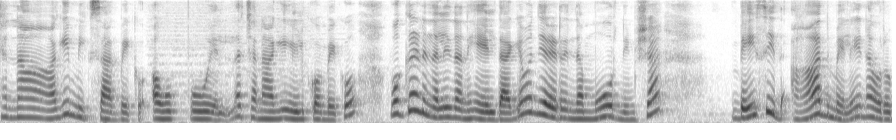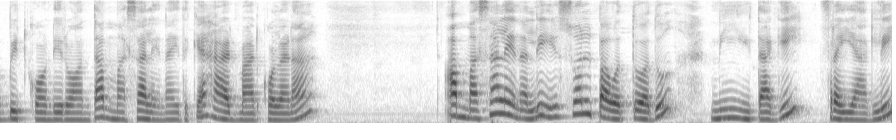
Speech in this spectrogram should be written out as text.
ಚೆನ್ನಾಗಿ ಮಿಕ್ಸ್ ಆಗಬೇಕು. ಆ ಉಪ್ಪು ಎಲ್ಲ ಚೆನ್ನಾಗಿ ಇಳ್ಕೊಬೇಕು ಒಗ್ಗರಣೆಯಲ್ಲಿ ನಾನು ಹೇಳಿದಾಗೆ ಒಂದೆರಡರಿಂದ ಮೂರು ನಿಮಿಷ ಬೇಯಿಸಿದ ಆದಮೇಲೆ ನಾವು ರುಬ್ಬಿಟ್ಕೊಂಡಿರೋ ಅಂಥ ಮಸಾಲೆನ ಇದಕ್ಕೆ ಆ್ಯಡ್ ಮಾಡ್ಕೊಳ್ಳೋಣ. ಆ ಮಸಾಲೆಯಲ್ಲಿ ಸ್ವಲ್ಪ ಹೊತ್ತು ಅದು ನೀಟಾಗಿ ಫ್ರೈ ಆಗಲಿ.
